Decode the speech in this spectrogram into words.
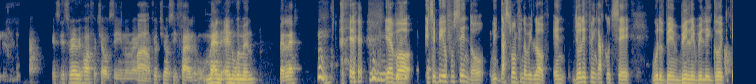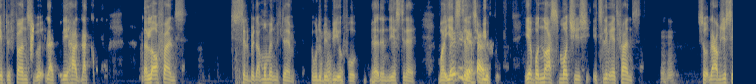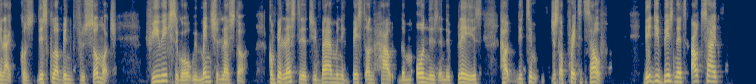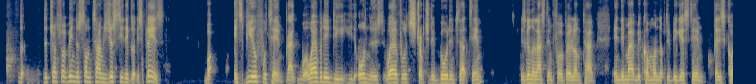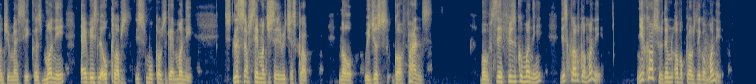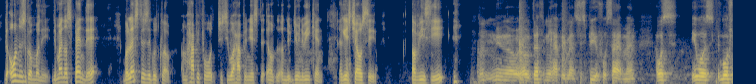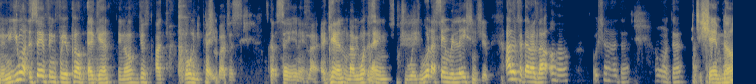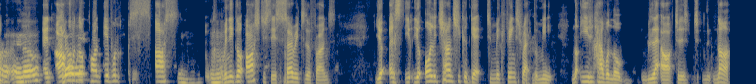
It's, it's very hard for Chelsea, you know, right now. If you're a Chelsea fan, men and women, Bele. yeah, but it's a beautiful scene, though. We, that's one thing that we love. And the only thing I could say would have been really, really good if the fans were like they had like a lot of fans to celebrate that moment with them. It would have been Mhm. beautiful better than yesterday. But yet still, it's beautiful. Yeah, but not as much as it's limited fans. Mhm. So I'm just saying, like, because this club been through so much. few weeks ago, we mentioned Leicester. Compare Leicester to Bayern Munich based on how the owners and the players, how the team just operates itself. They do business outside the, the transfer window. Sometimes you just see they got these players, but it's beautiful team. Like whatever they do, the owners, whatever structure they build into that team, is gonna last them for a very long time, and they might become one of the biggest team that this country might see. Because money, every little clubs, these small clubs get money. Let's stop saying Manchester the richest club. No, we just got fans. But say physical money, this club's got money. Newcastle, them other clubs, they got money. The owners got money. They might not spend it, but Leicester's a good club. I'm happy for to see what happened yesterday um, during the weekend against Chelsea. Obviously, You know, I was definitely happy, man. It's just a beautiful sight, man. I was, it was emotional. And you, want the same thing for your club again, you know? Just, I don't want to be petty, but I just, just got to say in it, like, again, like, we want the same situation. We want that same relationship. I looked at that, I was like, oh, I wish I had that. I want that. it's a shame though. you know? And our No, owner we- can't even ask Mhm. when he got asked to say sorry to the fans. Your ex- your only chance you could get to make things right mm-hmm. for me, not you having the letter to this. To, nah,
